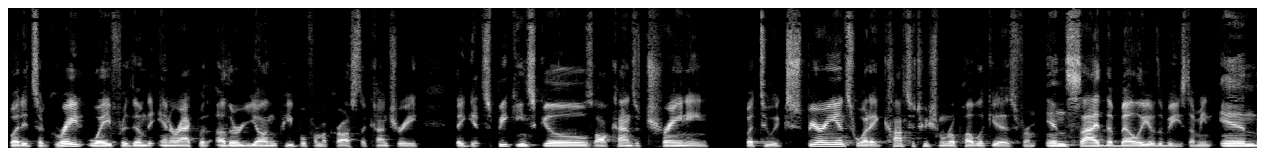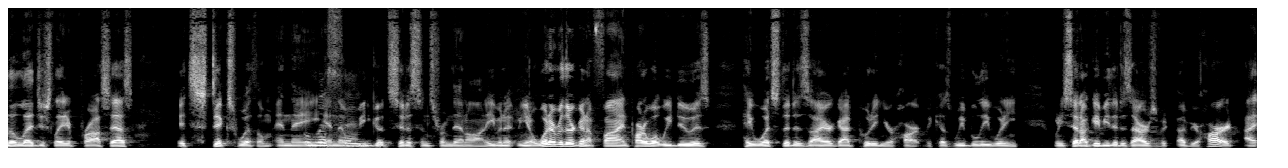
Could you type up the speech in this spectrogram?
but it's a great way for them to interact with other young people from across the country. They get speaking skills, all kinds of training but to experience what a constitutional republic is from inside the belly of the beast. I mean, in the legislative process, it sticks with them, and they Listen. and they'll be good citizens from then on. Even if, you know whatever they're going to find. Part of what we do is, hey, what's the desire God put in your heart? Because we believe when he when he said, "I'll give you the desires of, of your heart," I,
